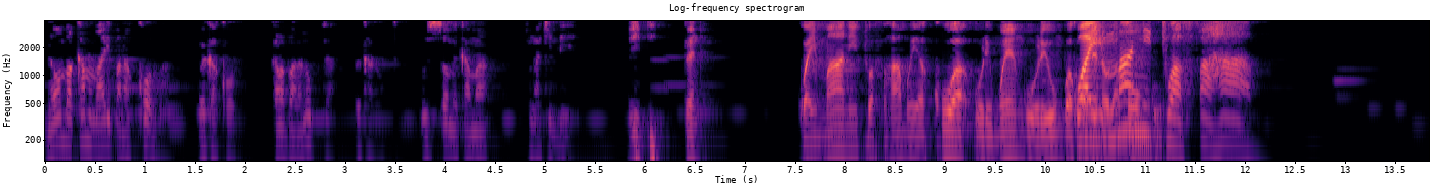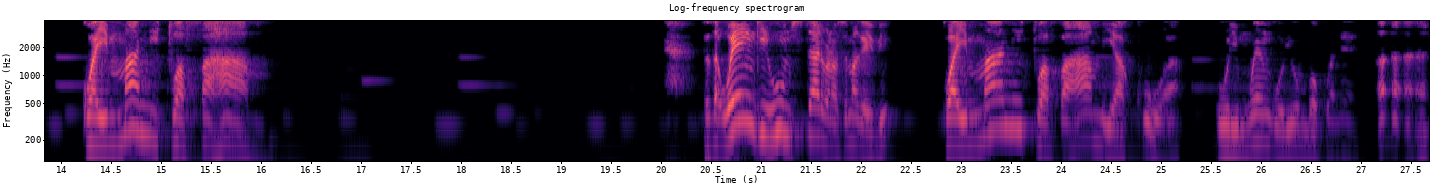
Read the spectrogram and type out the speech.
Naomba kama mahali pana koma weka koma. Kama pana nukta weka nukta. Usisome kama tunakimbia. Read. twende kwa imani twafahamu ya kuwa ulimwengu uliumbwa kwa, kwa neno la imani mungu. twafahamu. Kwa imani twafahamu. Sasa wengi huu mstari wanasemaga hivi kwa imani twafahamu ya kuwa ulimwengu uliumbwa kwa neno. Uh -uh -uh. uh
